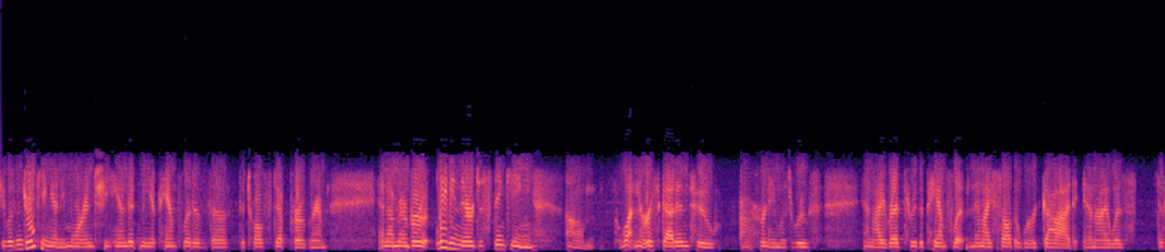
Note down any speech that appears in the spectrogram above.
she wasn't drinking anymore and she handed me a pamphlet of the the 12 step program. And I remember leaving there just thinking um what on earth got into uh, her name was Ruth and I read through the pamphlet and then I saw the word God and I was just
